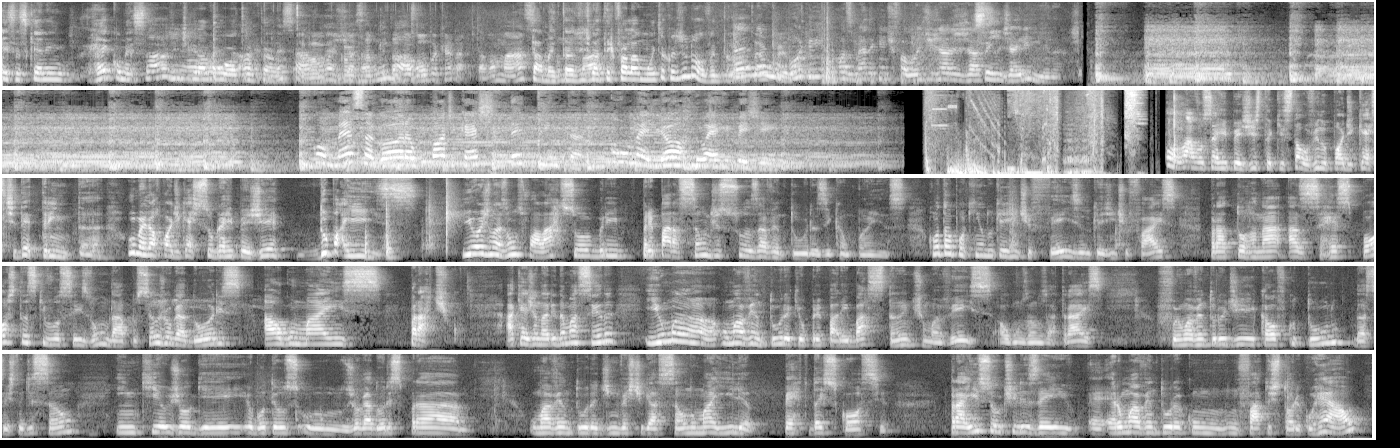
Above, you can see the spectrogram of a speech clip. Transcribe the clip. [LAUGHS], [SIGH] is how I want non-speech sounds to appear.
aí, vocês querem recomeçar ou a gente É, grava o outro então? recomeçar. Então vamos já começar tamo porque tava bom pra caralho. Tava massa. Tá, mas então a gente vai ter que falar muita coisa de novo, então. É, não, o bom é que umas merda que a gente falou, a gente já, já, Sim. já elimina. Começa agora o podcast D30, com o melhor do RPG. Olá, você RPGista que está ouvindo o podcast D30, o melhor podcast sobre RPG do país. E hoje nós vamos falar sobre preparação de suas aventuras e campanhas. Contar um pouquinho do que a gente fez e do que a gente faz para tornar as respostas que vocês vão dar para os seus jogadores algo mais prático. Aqui é Janari Damascena e uma, uma aventura que eu preparei bastante uma vez, alguns anos atrás, foi uma aventura de Call of Cthulhu, da sexta edição, em que eu joguei, eu botei os, os jogadores para uma aventura de investigação numa ilha perto da Escócia. Para isso eu utilizei, é, era uma aventura com um fato histórico real,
